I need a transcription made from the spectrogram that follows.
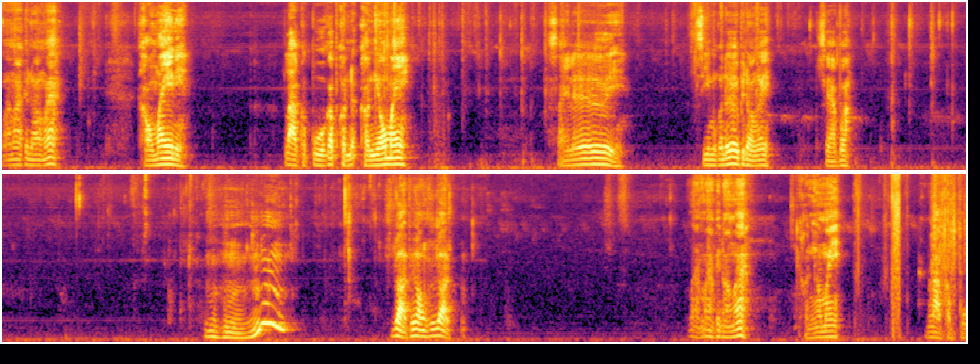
มามาพี่น้องมาเขาไม้นี่ลาบกับปูกับข้าวข้าเหนียวไหมใส่เลยซีมันกันเด้อพี่น้องเอ้ยแซ่บปะอือหือ สุดยอดพี่น้องสุดยอดมามาพี่น้องมาขอเหนียวไหมลาบกับปู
